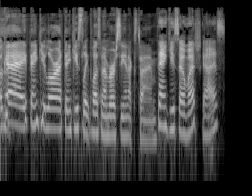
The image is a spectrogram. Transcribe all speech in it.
okay. Thank you, Laura. Thank you, Slate Plus members. See you next time. Thank you so much, guys.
